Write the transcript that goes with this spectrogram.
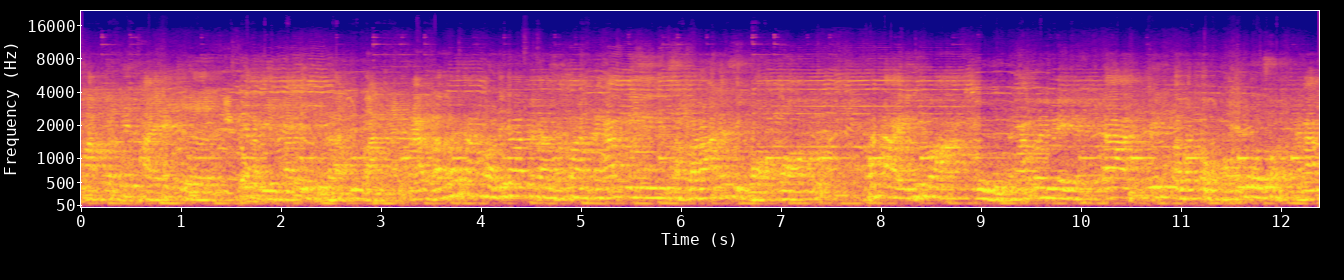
ธรรมประเทศไทยให้เจริญอีกก็ยืนมาจนถึงปัจจุบันนะครับแล้วก็การขออนุญาตประชาสัมพันธ์นะครับ มีสัมภาระและสิ่งของของท่านใดที่วางอยู่นะครับบริเวณด้านทิศตะวันตกของพระโบสถนะครับ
